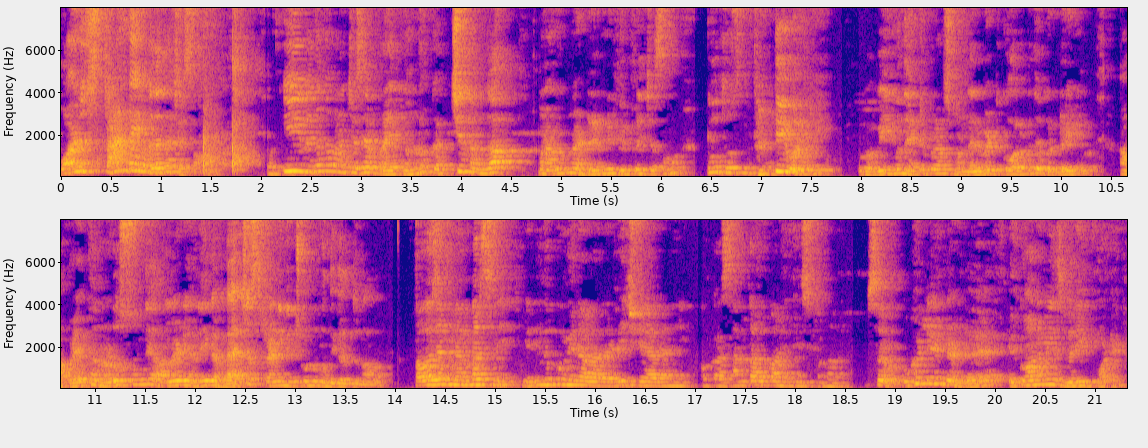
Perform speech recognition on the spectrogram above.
వాళ్ళు స్టాండ్ అయ్యే విధంగా చేస్తాం. ఈ విధంగా మనం చేసే ప్రయత్నంలో ఖచ్చితంగా మనం అనుకున్న డ్రీమ్ని ఫుల్ఫిల్ చేస్తాము. టూ థౌసండ్ థర్టీ వరకు ఒక వెయ్యి మంది ఎంటర్ప్రినర్స్ మనం నిలబెట్టుకోవాలనేది ఒక డ్రీమ్ ఆ ప్రయత్నం నడుస్తుంది. ఆల్రెడీ అనేక బ్యాచెస్ ట్రైనింగ్ ఇచ్చుకుంటూ ముందుకెళ్తున్నాము. థౌజండ్ మెంబర్స్ని ఎందుకు మీరు అలా రెడీ చేయాలని ఒక సంకల్పాన్ని తీసుకున్నారు? సార్ ఒకటి ఏంటంటే ఎకానమీ ఇస్ వెరీ ఇంపార్టెంట్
